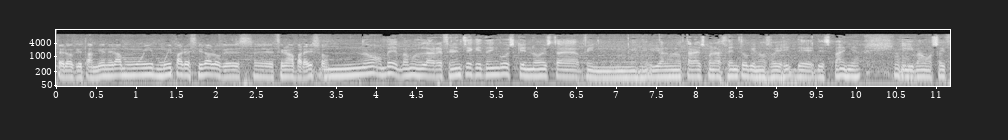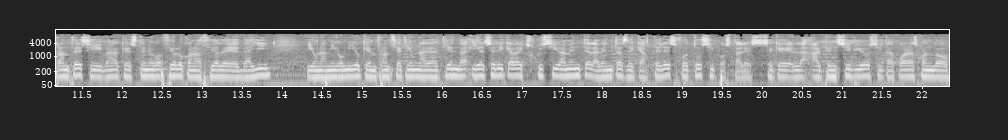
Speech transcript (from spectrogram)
pero que también era muy muy parecido a lo que es eh, Cinema Paraíso. No, hombre, vamos, la referencia que tengo es que no está, en fin, ya lo notarás con el acento que no soy de, España y vamos, soy francés y va que este negocio lo conocía de, allí y un amigo mío que en Francia tiene una tienda y él se dedicaba exclusivamente a las ventas de carteles, fotos y postales. Sé que al principio, si te acuerdas cuando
